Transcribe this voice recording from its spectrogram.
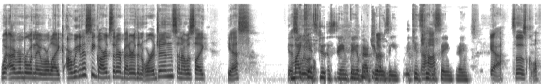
what I remember when they were like, "Are we going to see guards that are better than Origins?" And I was like, "Yes." Yes, My we kids will. do the same thing about Yeah. Jersey. My kids do Uh-huh. the same thing. Yeah, so that was cool.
